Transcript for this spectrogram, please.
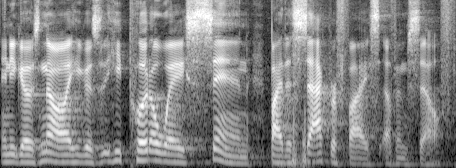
And He goes, No, He goes, He put away sin by the sacrifice of Himself.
